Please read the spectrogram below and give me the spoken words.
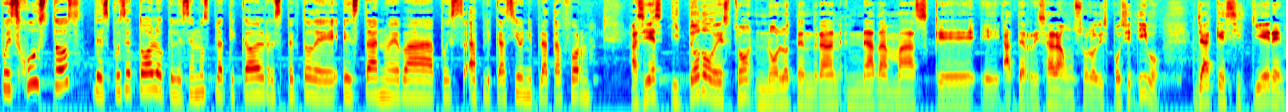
pues justos después de todo lo que les hemos platicado al respecto de esta nueva pues aplicación y plataforma. Así es, y todo esto no lo tendrán nada más que eh, aterrizar a un solo dispositivo, ya que si quieren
